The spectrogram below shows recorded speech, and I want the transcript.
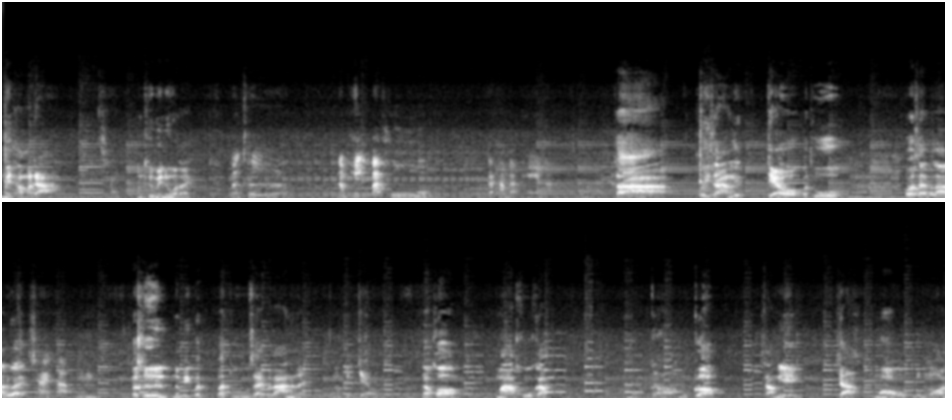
ไม่ธรรมดา ใช่ค่ะมันคือเมนูอะไร มันคือน้ำพริกปลาทูแต่ทำแบบแห้งอะถ้าคนอีสานเรียกแจ่วปลาทูอืมเพราะใส่ปลาร้าด้วย ใช่ครับอืมก็คือน้ำพริกปลาทูใส่ปลาร้านั่นแหละมันเป็นแจ่วแล้วก็มาคู่กับหมู กรอบหมูกรอบทำเองจากหม้ออบลมร้อน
